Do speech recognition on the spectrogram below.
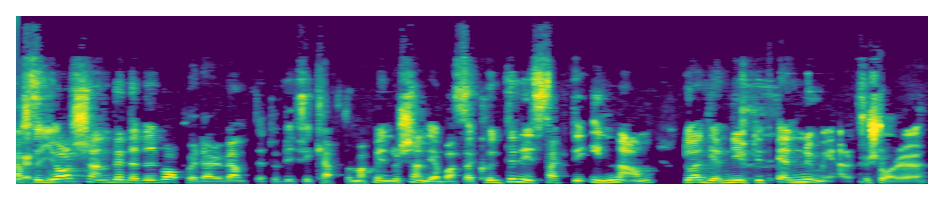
Alltså jag kände när vi var på det där eventet och vi fick kaffemaskin, då kände jag bara så här, kunde ni sagt det innan, då hade jag njutit ännu mer. Förstår du?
